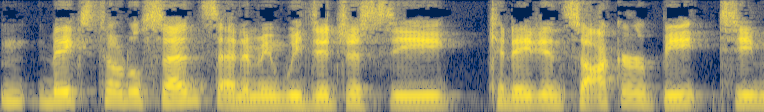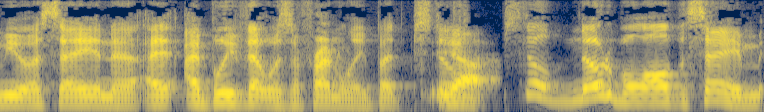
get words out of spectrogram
Makes total sense, and I mean, we did just see Canadian soccer beat Team USA, and uh, I, I, believe that was a friendly, but still, yeah. still notable all the same.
